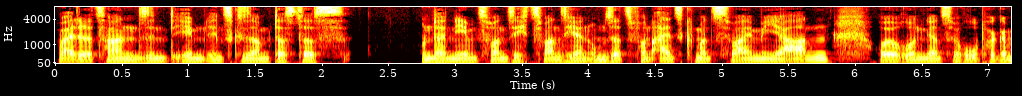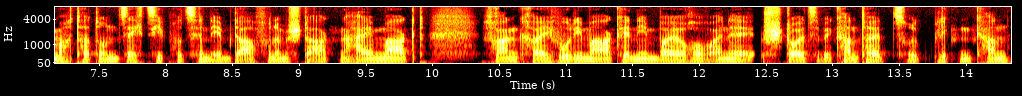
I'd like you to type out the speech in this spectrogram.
Weitere Zahlen sind eben insgesamt, dass das Unternehmen 2020 einen Umsatz von 1,2 Milliarden Euro in ganz Europa gemacht hat und 60 Prozent eben davon im starken Heimmarkt. Frankreich, wo die Marke nebenbei auch auf eine stolze Bekanntheit zurückblicken kann,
